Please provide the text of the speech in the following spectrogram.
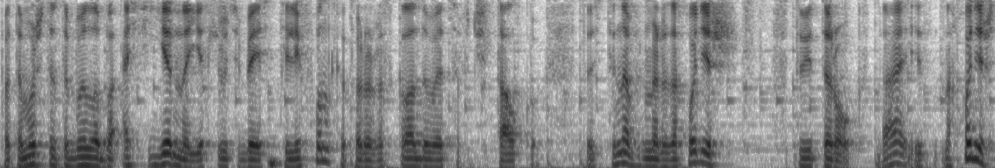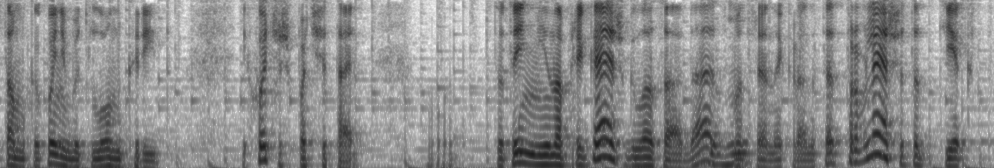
Потому что это было бы офигенно, если у тебя есть телефон, который раскладывается в читалку. То есть ты, например, заходишь в Твиттерок, да, и находишь там какой-нибудь лонгрид и хочешь почитать. Вот. То ты не напрягаешь глаза, да, угу. смотря на экран, ты отправляешь этот текст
